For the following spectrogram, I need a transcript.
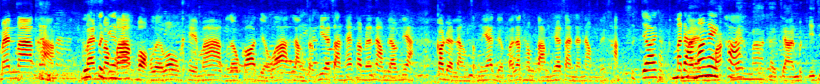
แม่นมากค่ะรู้แม่นสึกไงมากคะๆบอกเลยว่าโอเคมาก แล้วก็เดี๋ยวว่าหลังจากที่อาจารย์ให้คำแนะนำแล้วเนี่ยก็เดี๋ยวหลังจากเนี้ยเดี๋ยวก็จะทำตามที่อาจารย์แนะนำด้วยค่ะ สุดยอดค่ะ มาดามว่าไงคะ แม่นมากค่ะอาจารย์เมื่อกี้จ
